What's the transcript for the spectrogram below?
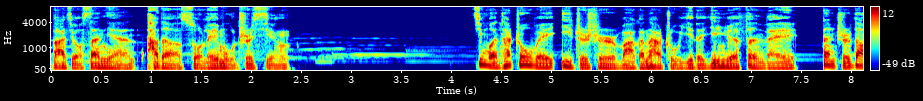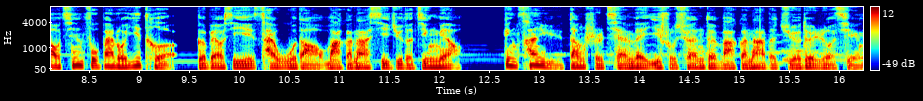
1893年，他的《索雷姆之行》。尽管他周围一直是瓦格纳主义的音乐氛围，但直到亲赴拜洛伊特，德彪西才悟到瓦格纳戏剧的精妙，并参与当时前卫艺术圈对瓦格纳的绝对热情。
